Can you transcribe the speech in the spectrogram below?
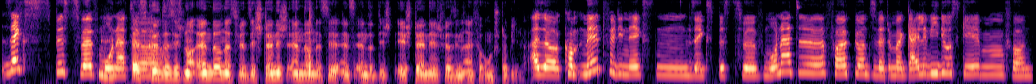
sechs bis zwölf Monate. Es könnte sich noch ändern, es wird sich ständig ändern, es, es ändert sich eh ständig, wir sind einfach unstabil. also kommt mit für die nächsten sechs bis zwölf Monate. Folgt uns, es wird immer geile Videos geben von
